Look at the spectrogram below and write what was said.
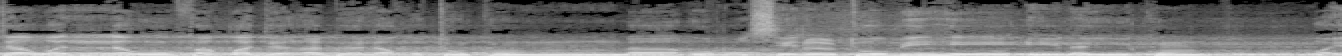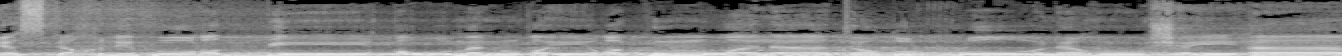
تولوا فقد أبلغتكم ما أرسلت به إليكم ويستخلف ربي قوما غيركم ولا تضرونه شيئا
